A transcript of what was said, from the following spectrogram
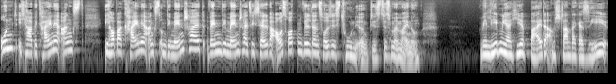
Und ich habe keine Angst. Ich habe auch keine Angst um die Menschheit. Wenn die Menschheit sich selber ausrotten will, dann soll sie es tun irgendwie. Das ist meine Meinung. Wir leben ja hier beide am Starnberger See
